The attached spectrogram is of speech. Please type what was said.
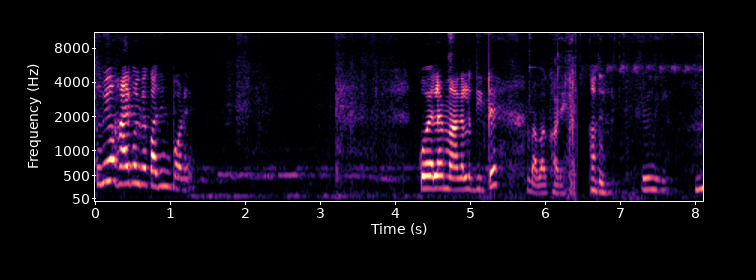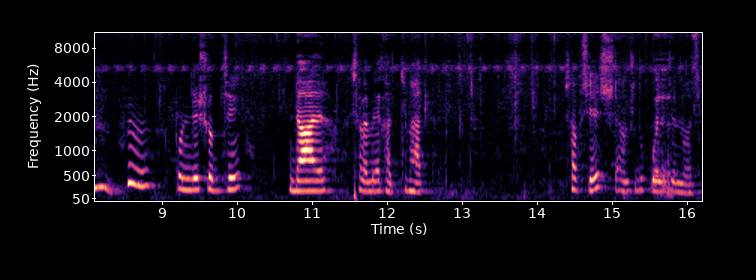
তুমিও হাই বলবে কদিন পরে। কোয়েলার মা গেল দিতে বাবা ঘরে। কাদের? হুম পনিরের সবজি ডাল সবাই মিলে খাচ্ছি ভাত। সব শেষ এখন শুধু কোয়েলের জন্য আছে।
